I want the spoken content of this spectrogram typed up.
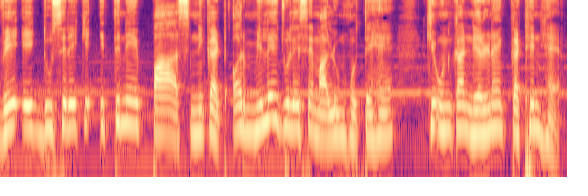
वे एक दूसरे के इतने पास, निकट और मिले जुले से मालूम होते हैं कि उनका निर्णय कठिन है।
